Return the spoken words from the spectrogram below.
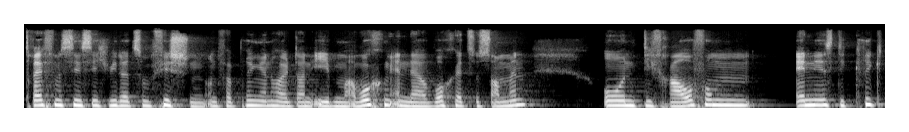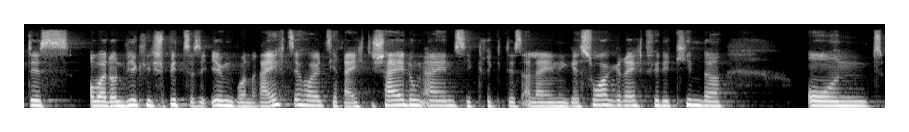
treffen sie sich wieder zum Fischen und verbringen halt dann eben ein Wochenende, eine Woche zusammen. Und die Frau vom Ennis, die kriegt das aber dann wirklich spitz. Also irgendwann reicht sie halt, sie reicht die Scheidung ein, sie kriegt das alleinige Sorgerecht für die Kinder. Und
